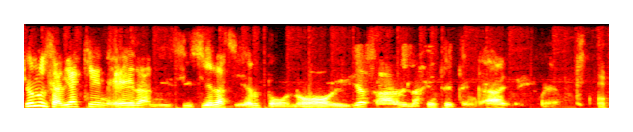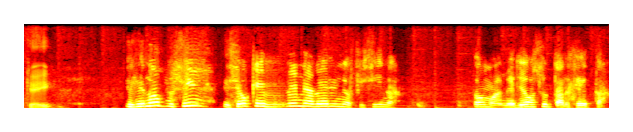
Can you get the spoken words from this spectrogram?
Yo no sabía quién era, ni si, era cierto o no. Y ya sabes, la gente te engaña. Y bueno. Ok. Dije, no, pues sí. Dice, ok, venme a ver en mi oficina. Toma, me dio su tarjeta.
